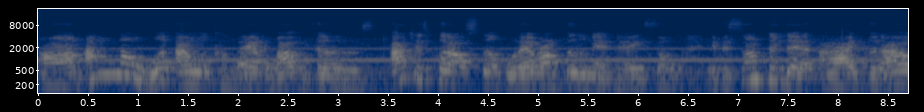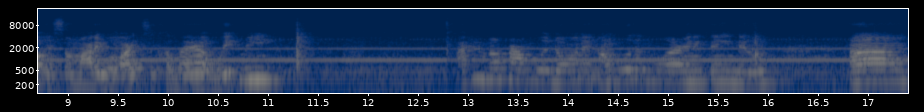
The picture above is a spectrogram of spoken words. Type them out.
Um, I don't know what I would collab about because I just put out stuff whatever I'm feeling that day. So if it's something that I put out and somebody would like to collab with me, I have no problem with doing it. I'm willing to learn anything new. Um,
